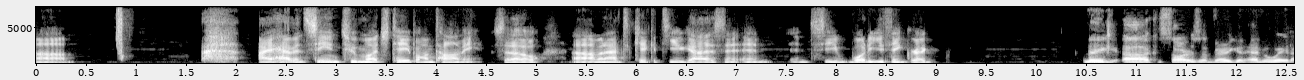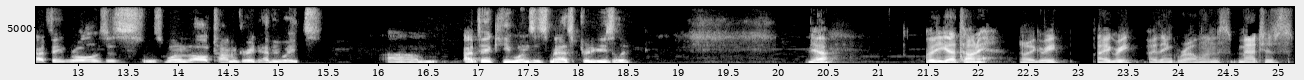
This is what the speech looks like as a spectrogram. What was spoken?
Um, I haven't seen too much tape on Tommy, so uh, I'm gonna have to kick it to you guys and, and and see what do you think, Greg? I think uh, Cassar is a very good heavyweight. I think Rowlands is is one of the all time great heavyweights. Um, I think he wins this match pretty easily. Yeah. What do you got, Tony? I agree. I agree. I think Rowlands matches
